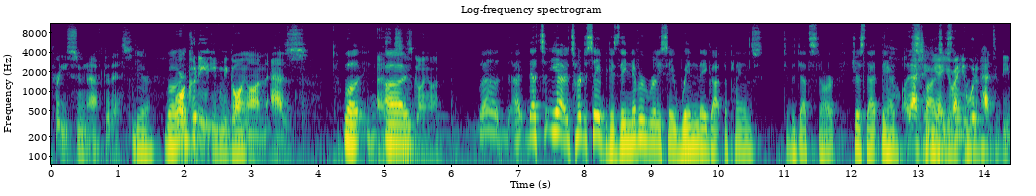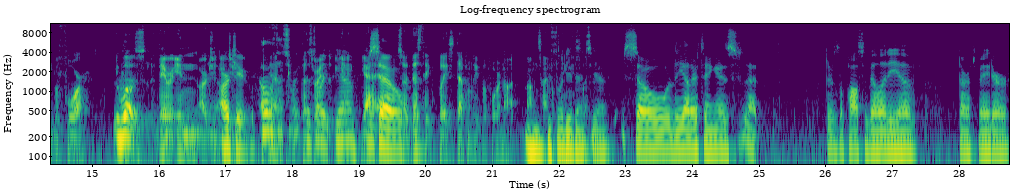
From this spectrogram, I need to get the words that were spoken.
pretty soon after this. Yeah. Well, Or could he even be going on as Well, as uh, this is going on? well, I, that's yeah. It's hard to say because they never really say when they got the plans to the Death Star. Just that they had Oh, Actually, spies yeah, you're right. It would have had to be before Well- they were in R2D2. R2. Oh, Yeah, that's right. That's, That's right, right. at the beginning. Yeah. Yeah. So- so it does take place definitely before, not not Mhm, before the events. simultaneously. Yeah. So the other thing is that there's the possibility of Darth Vader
